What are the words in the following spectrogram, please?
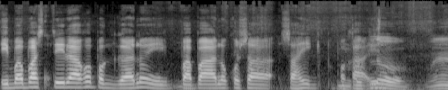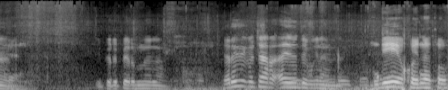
ibabas nila ako pag ano, ipapaano ko sa sahig, papakain. Tatlo. Ayan. I-prepare mo na lang. Yari si kutsara. Ayun, wag na. Hindi, okay na to.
